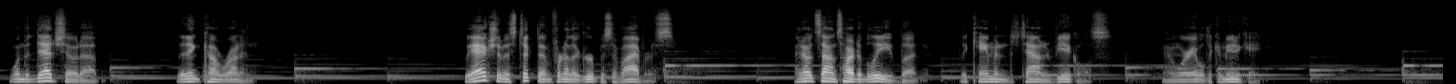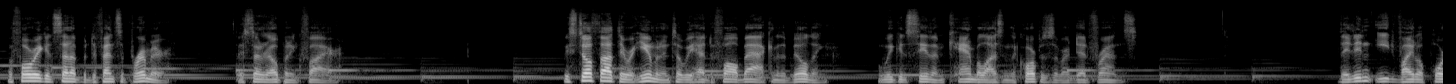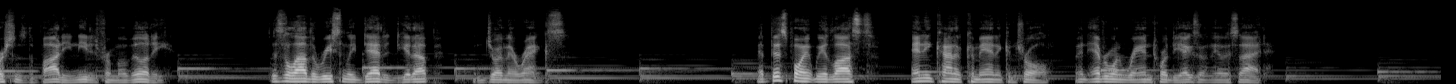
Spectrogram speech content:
When the dead showed up, they didn't come running. We actually mistook them for another group of survivors. I know it sounds hard to believe, but they came into town in vehicles and were able to communicate. Before we could set up a defensive perimeter, they started opening fire. We still thought they were human until we had to fall back into the building we could see them cannibalizing the corpses of our dead friends. They didn't eat vital portions of the body needed for mobility. This allowed the recently dead to get up and join their ranks. At this point, we had lost any kind of command and control, and everyone ran toward the exit on the other side.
